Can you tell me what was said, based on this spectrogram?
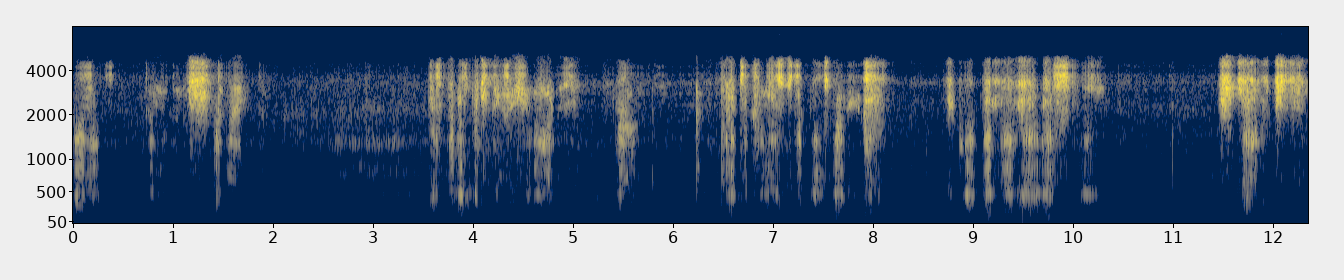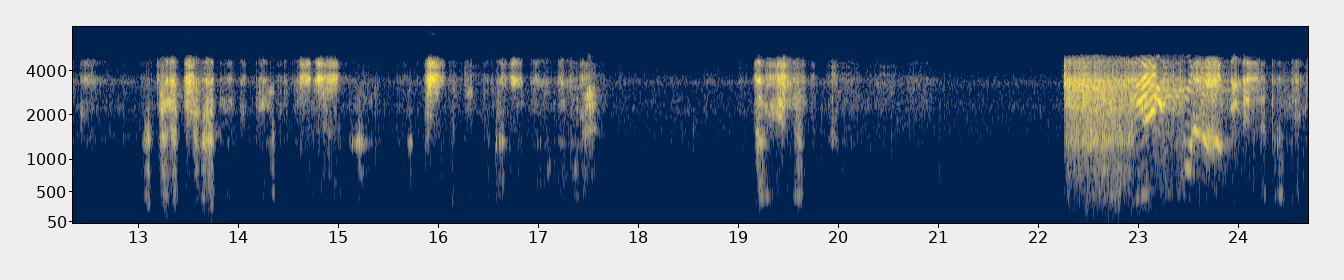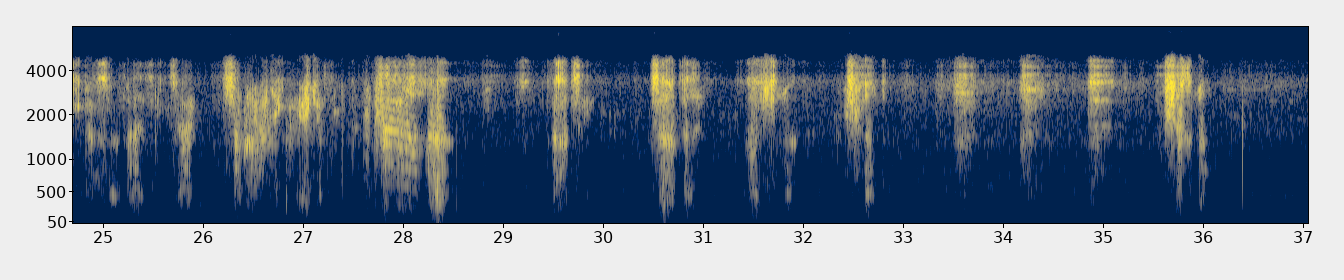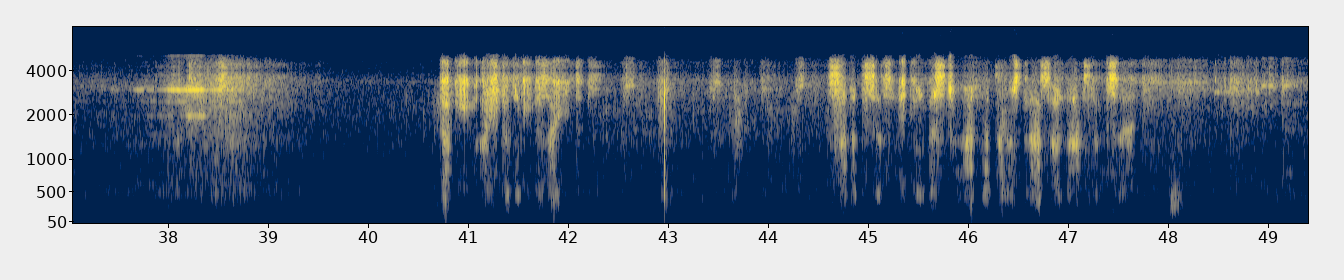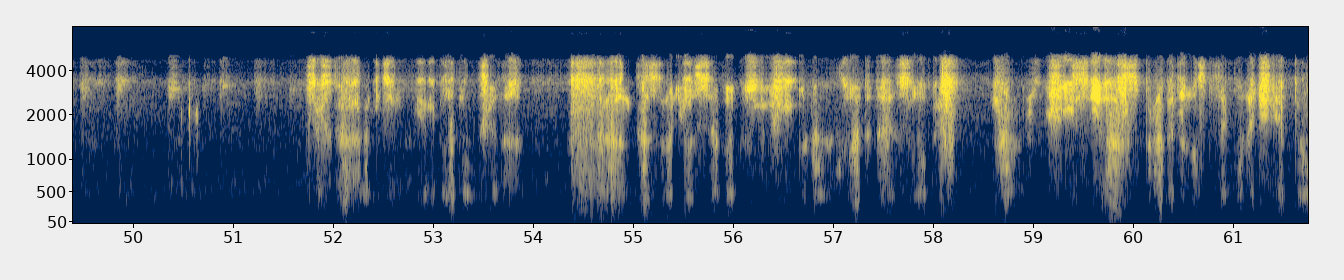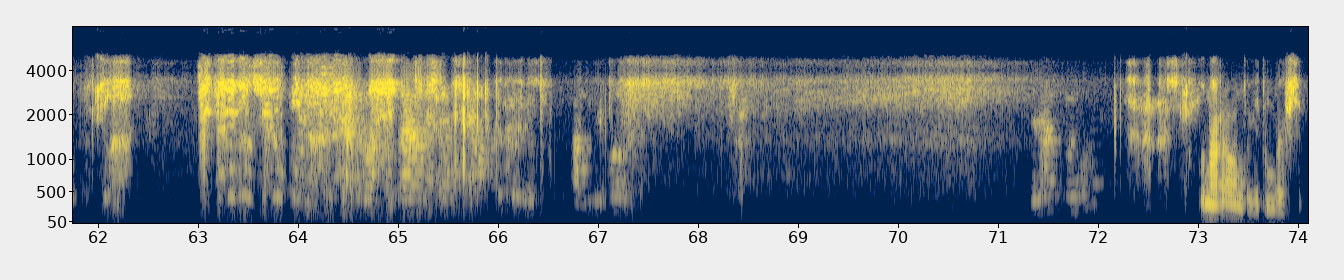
nazad. Tohle ten šílený. To jsme bezpečníci chybání. Ne. Ale to celé zůstat nazvaný. Vykoupem a věrvestný. Šťávičný. Proto nepřevratný by bylo, kdyby se sebral. A už se teď nepracoval a bude. To víš, ne? Se změnil ve struhadla a roztrásal nám srdce. Cesta hranici důvěry byla použena. Ránka zrodil se v vzduší plnou chladné zloby. Žíznivá spravedlnost se konečně probudila. To nahrávám, takže to bude ještě.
